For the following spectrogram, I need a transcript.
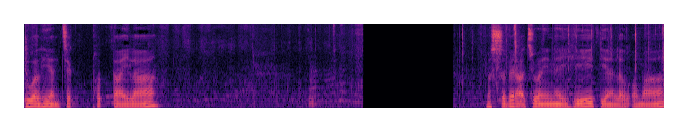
dual hian check phot tai masabera chuanin hei hi, tian lo oma.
